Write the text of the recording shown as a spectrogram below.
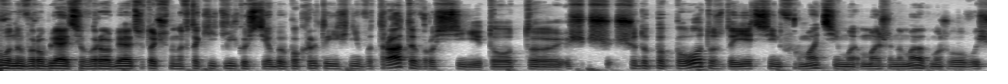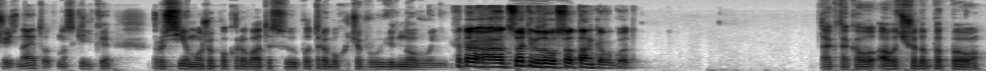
вони виробляються, виробляються точно не в такій кількості, аби покрити їхні витрати в Росії, то от е, щодо ППО, то здається, інформації майже немає. От, можливо, ви щось знаєте, от наскільки Росія може покривати свою потребу хоча б у відновленні. Это от сотни до 200 танков в год. Так, так, а от щодо ППО.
